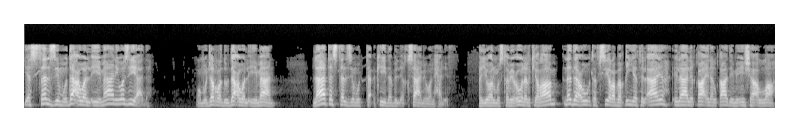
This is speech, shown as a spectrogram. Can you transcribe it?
يستلزم دعوى الإيمان وزيادة ومجرد دعوى الإيمان لا تستلزم التأكيد بالإقسام والحلف. أيها المستمعون الكرام ندع تفسير بقية الآية إلى لقائنا القادم إن شاء الله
